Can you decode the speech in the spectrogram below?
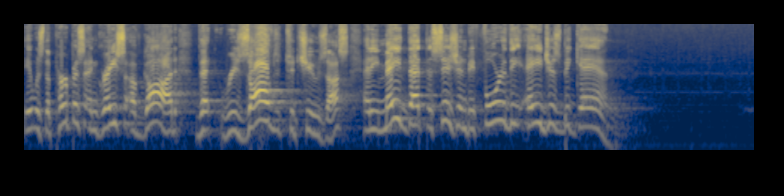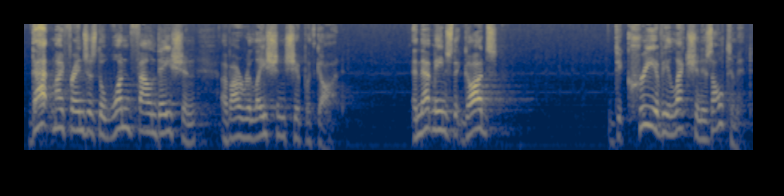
It was the purpose and grace of God that resolved to choose us, and he made that decision before the ages began. That, my friends, is the one foundation of our relationship with God. And that means that God's decree of election is ultimate.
